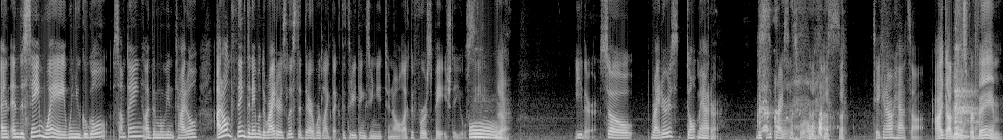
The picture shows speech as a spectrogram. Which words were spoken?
And and the same way when you google something like the movie title i don't think the name of the writer is listed there with like, like the three things you need to know like the first page that you'll see. Mm, Yeah, either. So writers don't matter this is a crisis for all of us taking our hats off I got in this for fame.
